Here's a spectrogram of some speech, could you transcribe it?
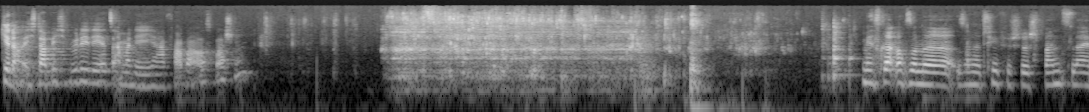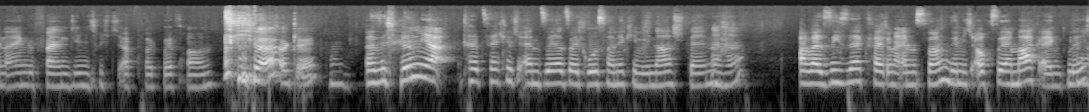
genau, ich glaube, ich würde dir jetzt einmal die Haarfarbe auswaschen. Mir ist gerade noch so eine, so eine typische Schwanzlein eingefallen, die mich richtig abfuckt bei Frauen. ja, okay. Also ich bin ja tatsächlich ein sehr, sehr großer Nicki Minaj-Fan. Aber sie sagt halt in einem Song, den ich auch sehr mag eigentlich,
